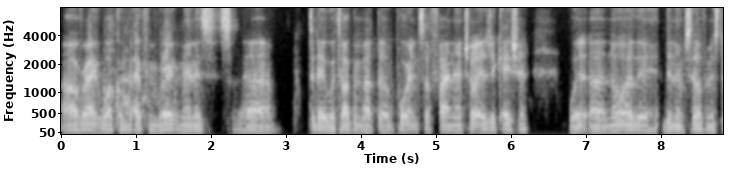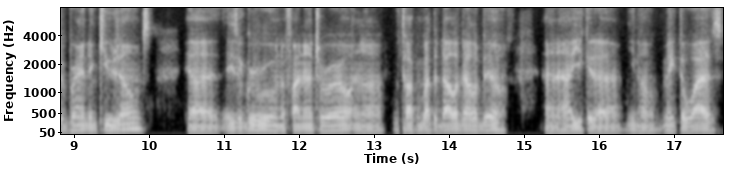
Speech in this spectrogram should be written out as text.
All right, welcome back from break, man. It's uh, today we're talking about the importance of financial education with uh, no other than himself, Mr. Brandon Q. Jones. uh, he's a guru in the financial world, and uh, we're talking about the dollar dollar bill and how you could, uh, you know, make the wise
